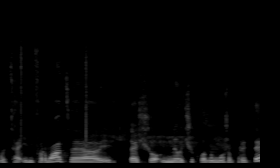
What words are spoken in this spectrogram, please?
Оця інформація, те, що неочікувано може прийти,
